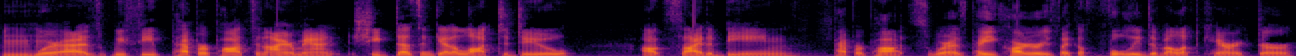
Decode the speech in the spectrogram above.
Mm-hmm. Whereas we see Pepper Potts in Iron Man, she doesn't get a lot to do outside of being Pepper Potts. Whereas Peggy Carter is like a fully developed character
